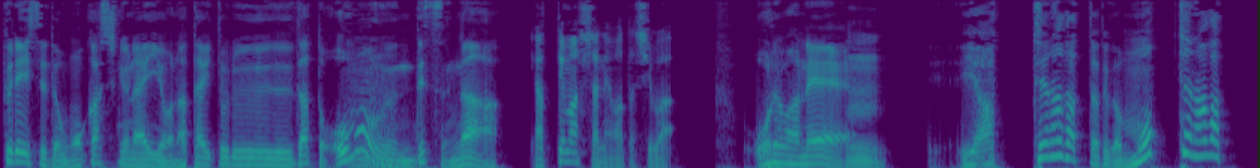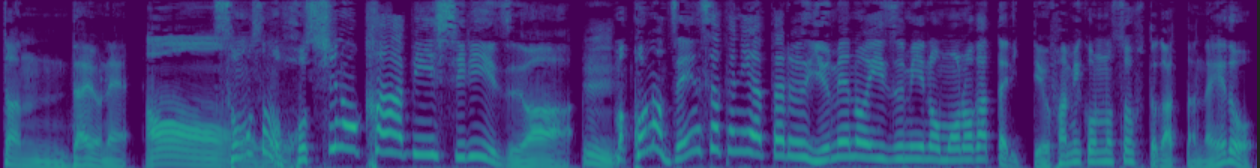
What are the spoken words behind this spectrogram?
プレイしててもおかしくないようなタイトルだと思うんですが、やってましたね、私は。俺はねう、ん。やってなかったというか、持ってなかったんだよね。そもそも星のカービィシリーズは、うんまあ、この前作にあたる夢の泉の物語っていうファミコンのソフトがあったんだけど、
